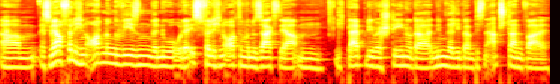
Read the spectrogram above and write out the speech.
Ähm, es wäre auch völlig in Ordnung gewesen, wenn du, oder ist völlig in Ordnung, wenn du sagst, ja, mh, hm, ich bleibe lieber stehen oder nimm da lieber ein bisschen Abstand, weil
